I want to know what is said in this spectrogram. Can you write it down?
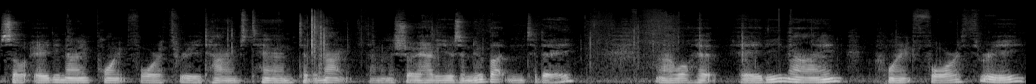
So 89.43 times 10 to the ninth. I'm going to show you how to use a new button today. Uh, we'll hit 89.43.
